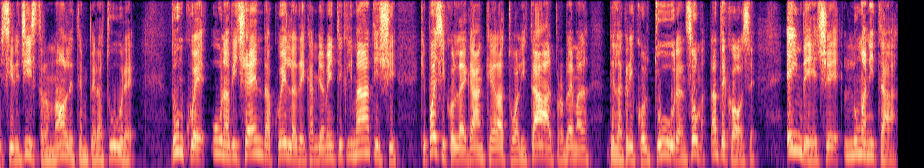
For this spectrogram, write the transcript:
si registrano no, le temperature. Dunque una vicenda, quella dei cambiamenti climatici, che poi si collega anche all'attualità, al problema dell'agricoltura, insomma, tante cose. E invece l'umanità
